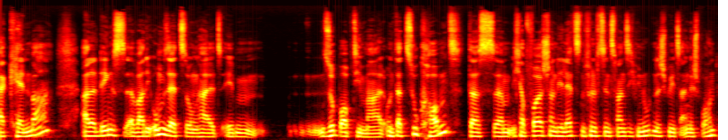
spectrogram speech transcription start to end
erkennbar. Allerdings äh, war die Umsetzung halt eben suboptimal. Und dazu kommt, dass ähm, ich habe vorher schon die letzten 15, 20 Minuten des Spiels angesprochen.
